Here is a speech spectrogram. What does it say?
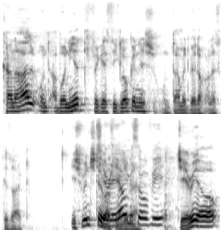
Kanal und abonniert. Vergesst die Glocke nicht und damit wäre doch alles gesagt. Ich wünsche dir was, Cheerio, Miss Lieber. Sophie. Cheerio.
